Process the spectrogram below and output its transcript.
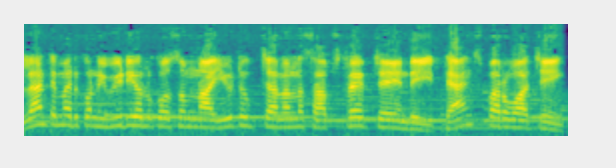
ఇలాంటి మరికొన్ని వీడియోల కోసం నా యూట్యూబ్ ఛానల్ సబ్స్క్రైబ్ చేయండి. Thanks for watching.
